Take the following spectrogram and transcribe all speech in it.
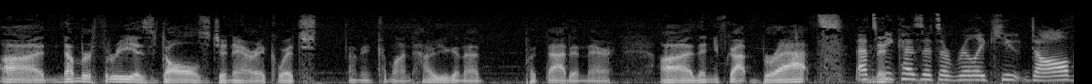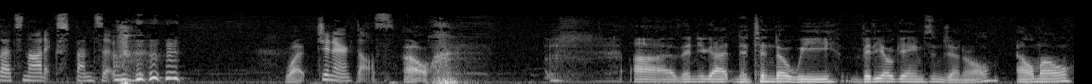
Uh, number three is Dolls Generic, which, I mean, come on, how are you going to put that in there? Uh, then you've got Bratz. That's then- because it's a really cute doll that's not expensive. What? Generic dolls. Oh. Uh, then you got Nintendo Wii, video games in general, Elmo,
